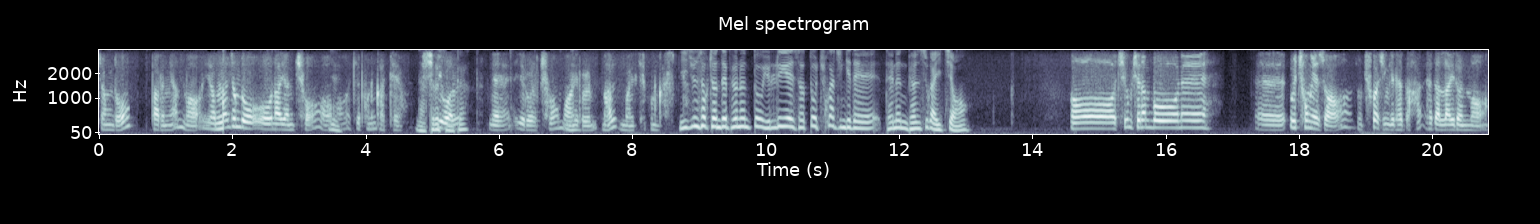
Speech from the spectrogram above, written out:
정도 따르면 뭐 연말 정도나 연초 네. 이렇게 보는 것 같아요. 네, 12월 그렇습니까? 네, 1월 초, 뭐 네. 1월 말, 뭐 이렇게 보는 것 같습니다. 이준석 전 대표는 또 윤리에서 또 추가 징계되는 변수가 있죠. 어, 지금 지난번에 에, 의총에서 좀 추가 징계를 해달라 이런 뭐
